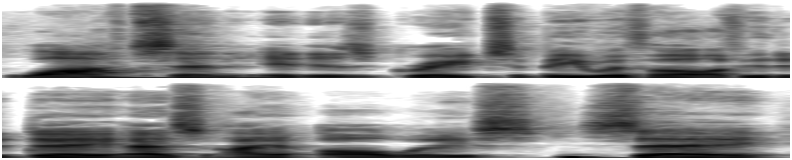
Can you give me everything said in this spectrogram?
Watson. It is great to be with all of you today, as I always say.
